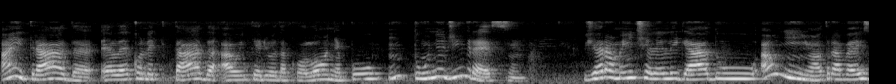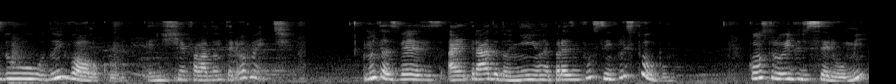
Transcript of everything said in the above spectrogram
A entrada ela é conectada ao interior da colônia por um túnel de ingresso. Geralmente ele é ligado ao ninho através do, do invólucro, que a gente tinha falado anteriormente. Muitas vezes a entrada do ninho representa um simples tubo, construído de cerume,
